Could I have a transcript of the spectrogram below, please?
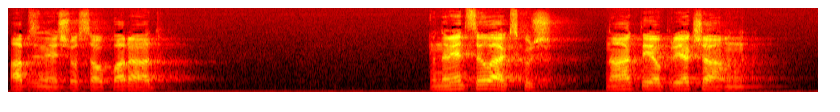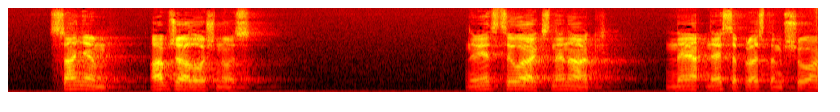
apzināties šo savu parādu. Un neviens cilvēks, kurš nāk Dievu priekšā un saņem apžēlošanos, neviens cilvēks nenāk ne, nesaprastam šo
